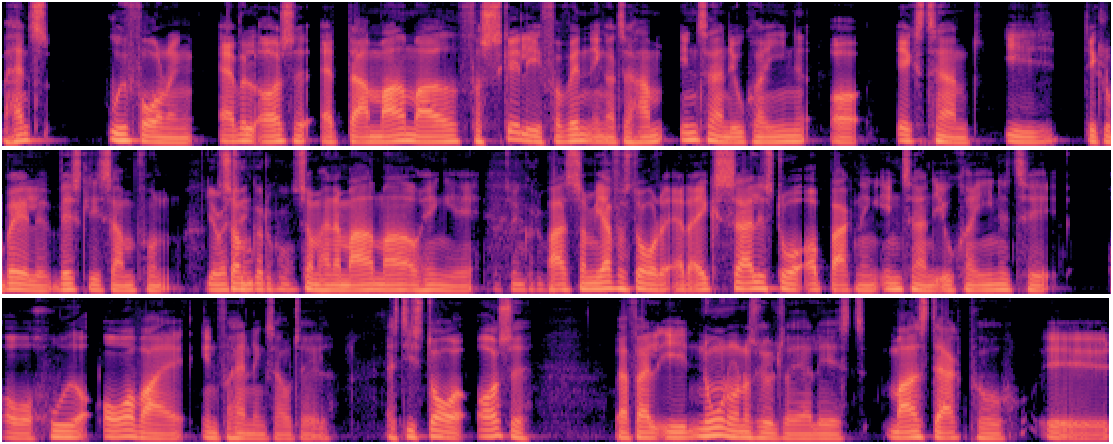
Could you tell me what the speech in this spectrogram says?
Men hans udfordring er vel også, at der er meget, meget forskellige forventninger til ham internt i Ukraine og eksternt i det globale vestlige samfund. Ja, hvad som, du på? Som han er meget, meget afhængig af. Hvad du på? Bare som jeg forstår det, er der ikke særlig stor opbakning internt i Ukraine til overhovedet at overveje en forhandlingsaftale. Altså de står også, i hvert fald i nogle undersøgelser, jeg har læst, meget stærkt på øh,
